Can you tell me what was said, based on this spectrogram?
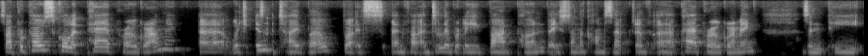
So I propose to call it pear programming, uh, which isn't a typo, but it's in fact a deliberately bad pun based on the concept of uh, pair programming, as in P-A-I-R,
